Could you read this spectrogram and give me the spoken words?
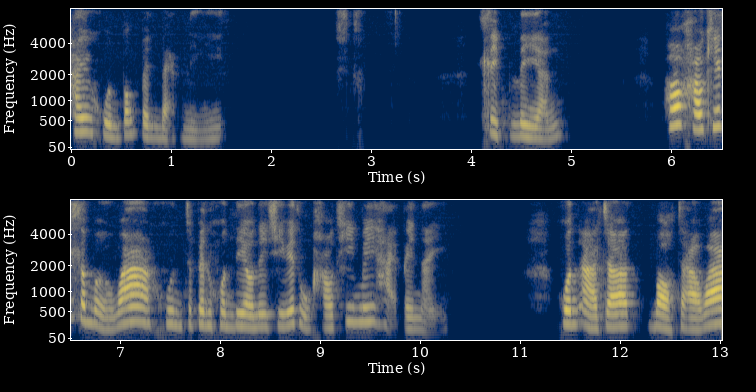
ให้คุณต้องเป็นแบบนี้สิบเหรียญเพราะเขาคิดเสมอว่าคุณจะเป็นคนเดียวในชีวิตของเขาที่ไม่หายไปไหน คุณอาจจะบอกจ๋าว่า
